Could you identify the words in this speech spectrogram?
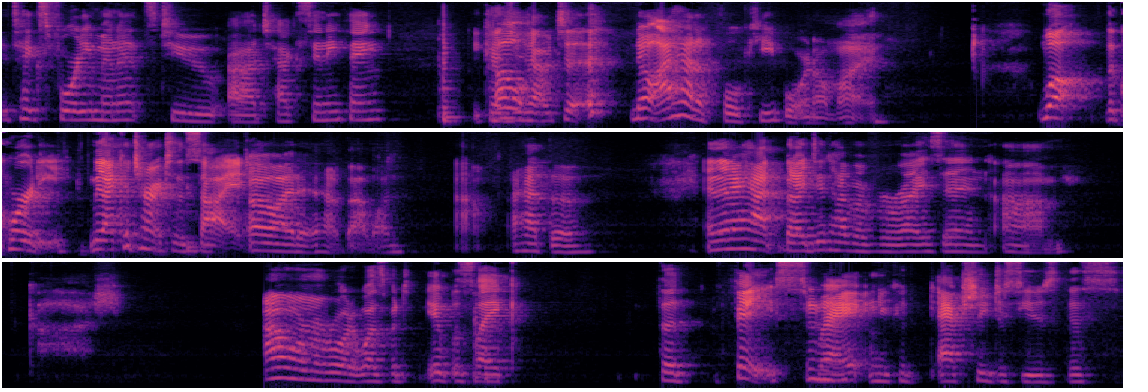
it takes forty minutes to uh, text anything because Oh. you have to. no, I had a full keyboard on mine. Well, the QWERTY. I mean, I could turn it to the side, Oh, I didn't have that one. Oh. I had the and then I had, but I did have a Verizon. Um, gosh, I don't remember what it was, but it was like the face, Mhm. right? And you could actually just use this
